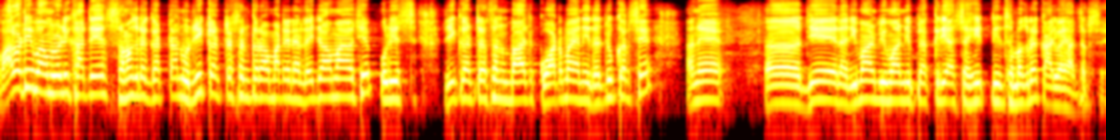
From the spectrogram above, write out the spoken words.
વાલોઠી બામરોલી ખાતે સમગ્ર ઘટનાનું રિકન્સ્ટ્રક્શન કરવા માટે એને લઈ જવામાં આવ્યો છે. પોલીસ રિકન્સ્ટ્રક્શન બાદ કોર્ટમાં એની રજૂ કરશે અને જે એના રિમાન્ડ બિમાન્ડની પ્રક્રિયા સહિતની સમગ્ર કાર્યવાહી હાથ ધરશે.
